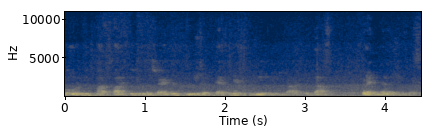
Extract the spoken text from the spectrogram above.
told you for mastitis, we will definitely need to start with the parental antibiotics.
